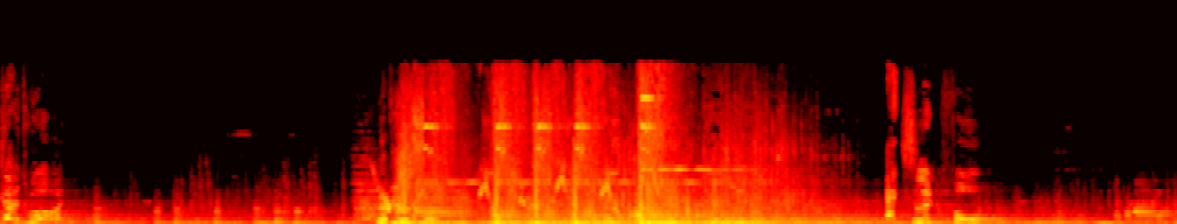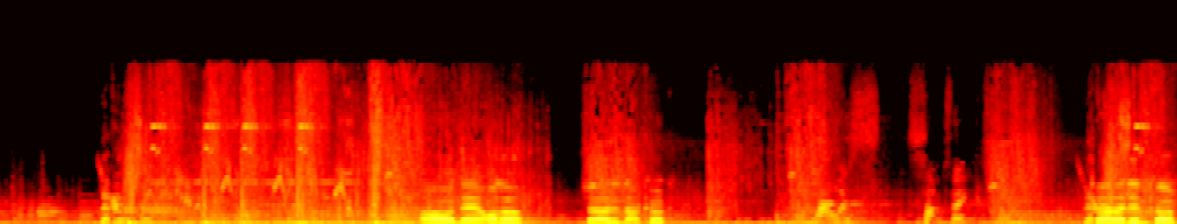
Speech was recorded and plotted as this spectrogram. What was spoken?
Good one! Levioso. Excellent form! Levioso. Oh, damn. Hold up. Chat, I did not cook. That was something. Chat, I didn't cook.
